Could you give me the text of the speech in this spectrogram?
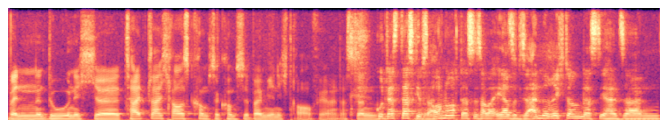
wenn du nicht äh, zeitgleich rauskommst, dann kommst du bei mir nicht drauf. Ja. Das dann, Gut, das, das gibt es ja. auch noch. Das ist aber eher so diese andere Richtung, dass die halt sagen,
